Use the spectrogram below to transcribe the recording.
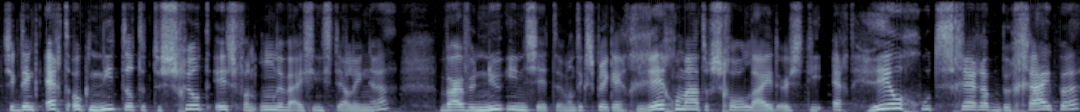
Dus ik denk echt ook niet dat het de schuld is van onderwijsinstellingen waar we nu in zitten. Want ik spreek echt regelmatig schoolleiders die echt heel goed scherp begrijpen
